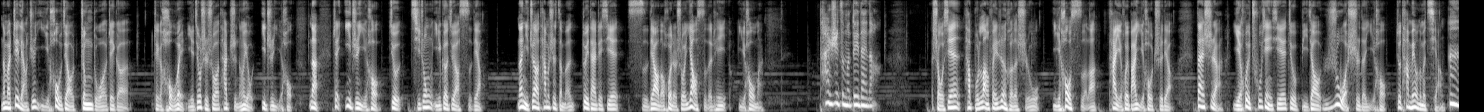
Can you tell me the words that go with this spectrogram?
那么这两只蚁后就要争夺这个这个后位，也就是说，他只能有一只蚁后。那这一只蚁后就其中一个就要死掉。那你知道他们是怎么对待这些死掉的，或者说要死的这些蚁后吗？他是怎么对待的？首先，他不浪费任何的食物，蚁后死了，他也会把蚁后吃掉。但是啊，也会出现一些就比较弱势的蚁后，就它没有那么强。嗯，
